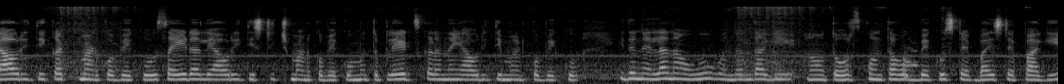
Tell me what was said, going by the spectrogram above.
ಯಾವ ರೀತಿ ಕಟ್ ಮಾಡ್ಕೋಬೇಕು ಸೈಡಲ್ಲಿ ಯಾವ ರೀತಿ ಸ್ಟಿಚ್ ಮಾಡ್ಕೋಬೇಕು, ಮತ್ತು ಪ್ಲೇಟ್ಸ್ಗಳನ್ನು ಯಾವ ರೀತಿ ಮಾಡ್ಕೋಬೇಕು, ಇದನ್ನೆಲ್ಲ ನಾವು ಒಂದೊಂದಾಗಿ ತೋರಿಸ್ಕೊತ ಹೋಗಬೇಕು ಸ್ಟೆಪ್ ಬೈ ಸ್ಟೆಪ್ ಆಗಿ.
